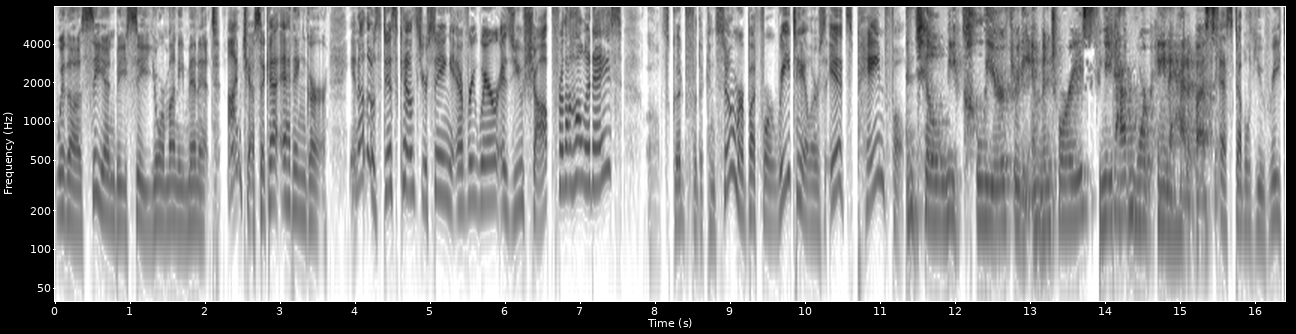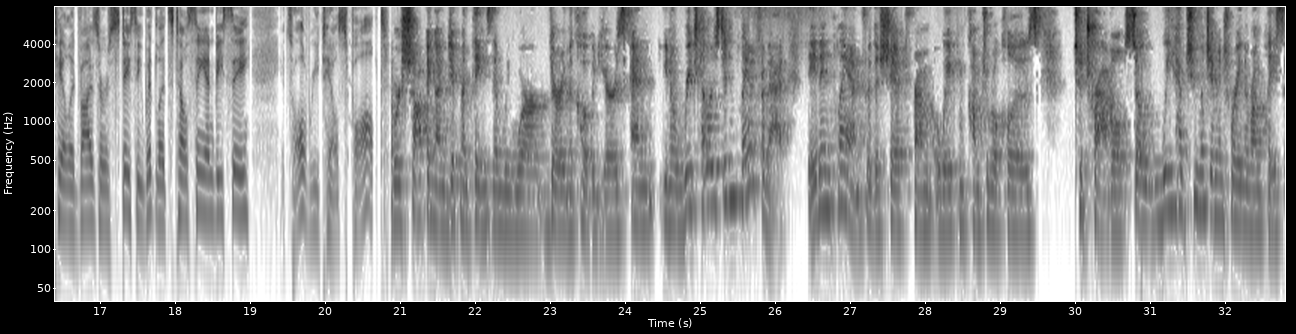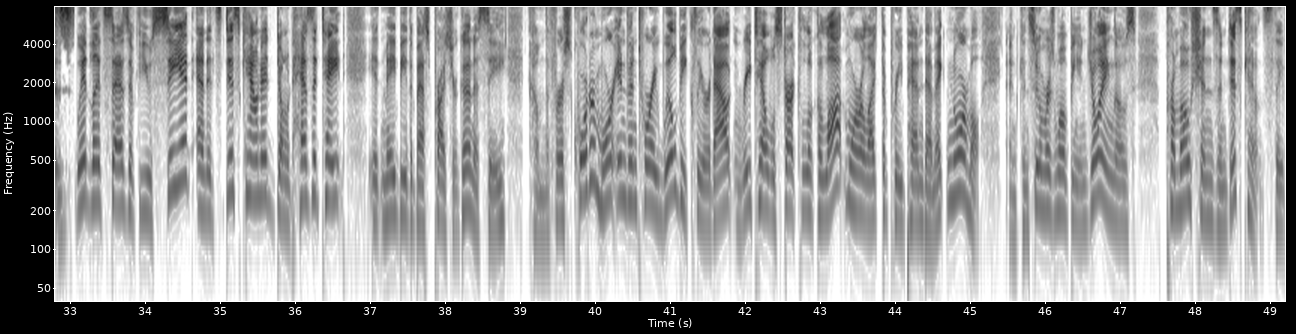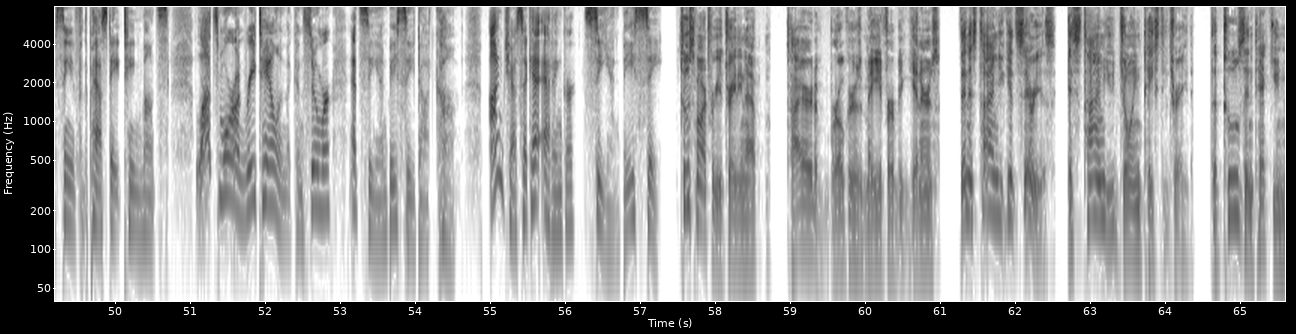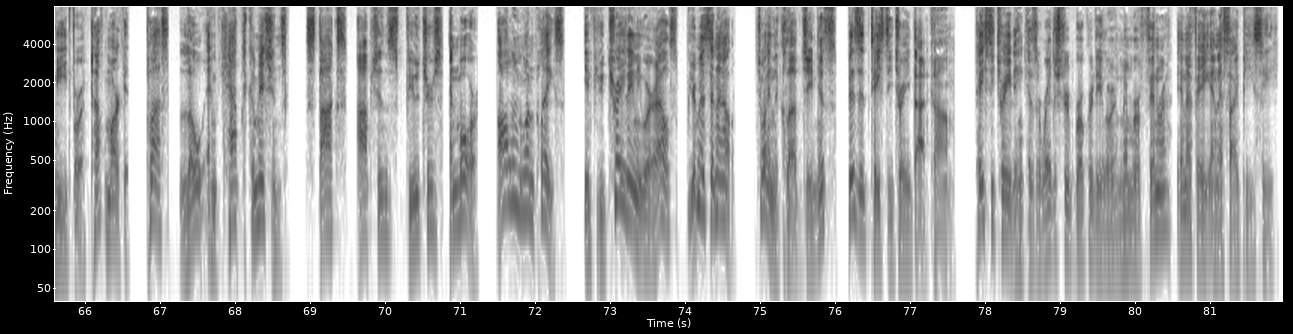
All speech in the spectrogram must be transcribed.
with a CNBC Your Money Minute. I'm Jessica Ettinger. You know those discounts you're seeing everywhere as you shop for the holidays? Well, it's good for the consumer, but for retailers, it's painful. Until we clear through the inventories, we have more pain ahead of us. SW Retail Advisors Stacy Widlitz tells CNBC it's all retail's fault. We're shopping on different things than we were during the COVID years. And, you know, retailers didn't plan for that. They didn't plan for the shift from away from comfortable clothes to travel. So we have too much inventory in the wrong places. Widlitz says if you see it and it's discounted, don't hesitate. It may be the best price you're going to see. Come the first quarter, more inventory will be cleared out and retail will start to look a lot more like the pre pandemic normal. And consumers won't be enjoying those promotions and discounts they've seen for the past 18 months. Lots more on retail and the consumer at CNBC.com. I'm Jessica Ettinger, CNBC. Too smart for your trading app? Tired of brokers made for beginners? Then it's time you get serious. It's time you join Tasty Trade, the tools and tech you need for a tough market, plus low and capped commissions, stocks, options, futures, and more, all in one place. If you trade anywhere else, you're missing out. Join the club, genius. Visit tastytrade.com. Tasty Trade Inc. is a registered broker dealer and member of FINRA, NFA, and SIPC.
